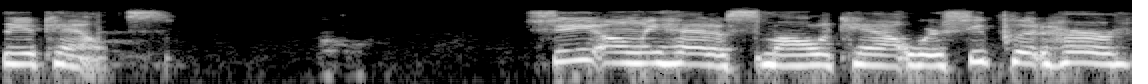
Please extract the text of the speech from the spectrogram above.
the accounts. She only had a small account where she put her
